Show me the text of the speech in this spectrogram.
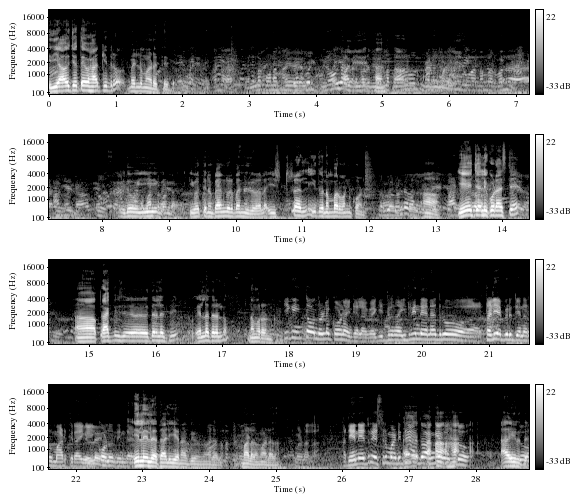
ಇದು ಯಾವ ಜೊತೆ ಹಾಕಿದ್ರು ಮೆಡ್ಲು ಮಾಡುತ್ತೆ ಇದು. ಇದು ಈ ಇವತ್ತಿನ ಬ್ಯಾಂಗ್ಳೂರು ಬಂದಿದ್ದೀವಲ್ಲ ಇಷ್ಟರಲ್ಲಿ ಇದು ನಂಬರ್ ಒನ್ ಕೋಣ. ಹಾಂ. ಏಜಲ್ಲಿ ಕೂಡ ಅಷ್ಟೇ. ಪ್ರಾಕ್ಟೀಸ್ ಇದರಲ್ಲಿ ಎಲ್ಲದರಲ್ಲೂ ನಂಬರ್ ಒನ್ ಈಗ ಇಂಥ ಒಂದು ಒಳ್ಳೆ ಕೋಣ ಇದೆಯಲ್ಲ ಇವಾಗ ಇದ್ರ ಇದರಿಂದ ಏನಾದರೂ ತಳಿ ಅಭಿವೃದ್ಧಿ ಏನಾದ್ರು ಮಾಡ್ತೀರಾ? ಈಗ ಈ ಕೋಣದಿಂದ? ಇಲ್ಲ ಇಲ್ಲ ತಳಿ ಏನಾದ್ರು ಮಾಡಲ್ಲ ಮಾಡಲ್ಲ ಮಾಡಲ್ಲ. ಮಾಡಲ್ಲ. ಅದೇನೇ ಇದ್ರೂ ಹೆಸರು ಮಾಡಿದ್ರೆ ಅದು ಹಂಗೆ ಒಂದು ಇರುತ್ತೆ.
